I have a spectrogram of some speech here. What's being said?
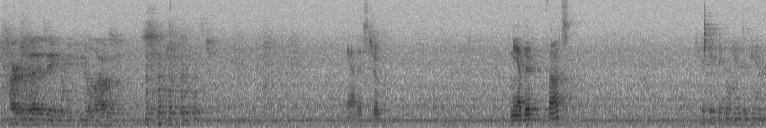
It's hard to meditate when you feel lousy. Yeah, that's true. Any other thoughts? I think they go hand in hand.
